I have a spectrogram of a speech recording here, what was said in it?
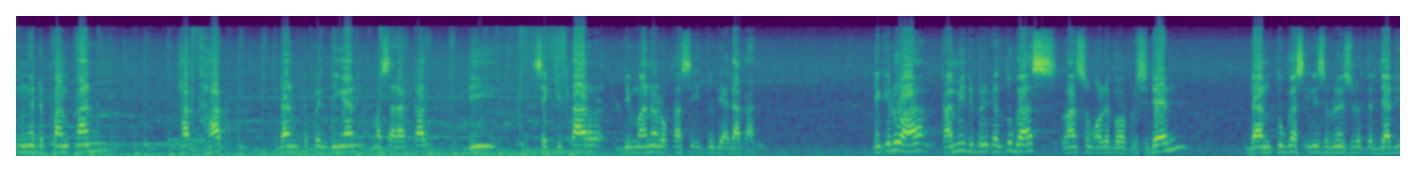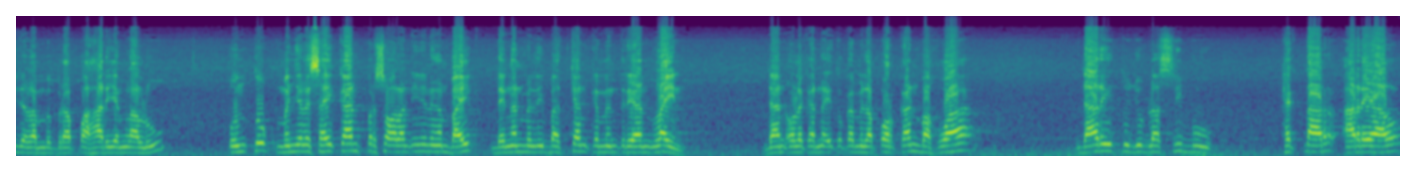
mengedepankan hak-hak dan kepentingan masyarakat di sekitar di mana lokasi itu diadakan. Yang kedua, kami diberikan tugas langsung oleh Bapak Presiden dan tugas ini sebenarnya sudah terjadi dalam beberapa hari yang lalu untuk menyelesaikan persoalan ini dengan baik dengan melibatkan kementerian lain. Dan oleh karena itu kami laporkan bahwa dari 17.000 hektar areal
